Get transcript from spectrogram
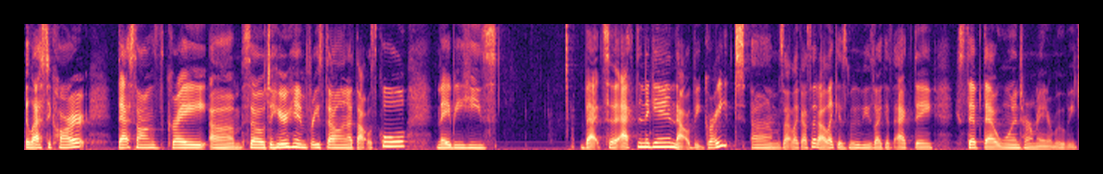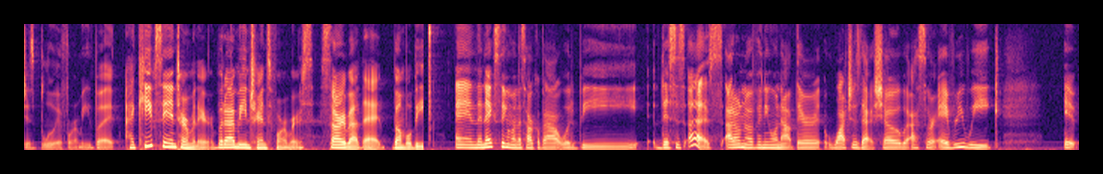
Elastic Heart that song's great. Um, so to hear him freestyling, I thought was cool. Maybe he's back to acting again. That would be great. Um, like I said, I like his movies, like his acting, except that one Terminator movie just blew it for me. But I keep saying Terminator, but I mean Transformers. Sorry about that, Bumblebee. And the next thing I'm going to talk about would be This Is Us. I don't know if anyone out there watches that show, but I swear every week it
